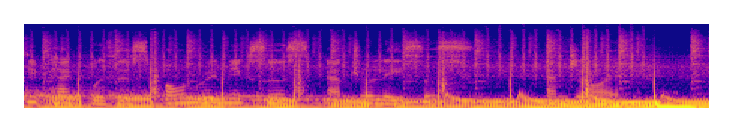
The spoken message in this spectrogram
Packed with his own remixes and releases. Enjoy.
